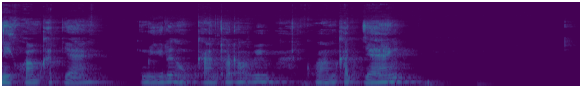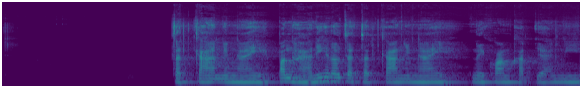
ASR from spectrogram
มีความขัดแย้ง มีเรื่องของการทะเลาะวิวาทความขัดแย้ง จัดการยังไง ปัญหานี้เราจะจัดการยังไงในความขัดแย้งนี้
